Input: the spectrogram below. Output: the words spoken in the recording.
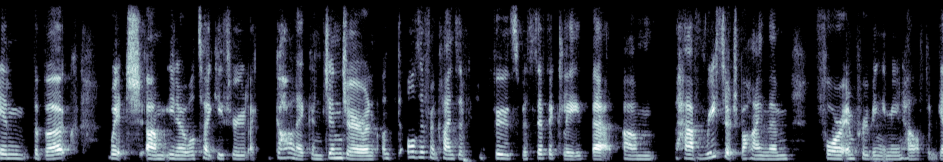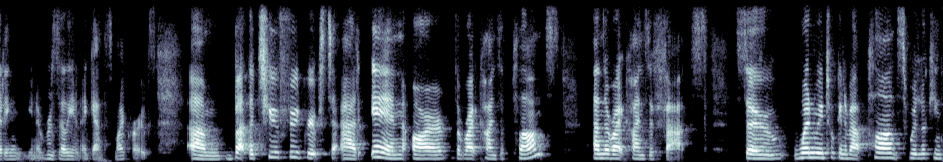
in the book, which um, you know will take you through like garlic and ginger and all different kinds of foods specifically that um, have research behind them for improving immune health and getting you know resilient against microbes. Um, but the two food groups to add in are the right kinds of plants and the right kinds of fats. So when we're talking about plants we're looking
